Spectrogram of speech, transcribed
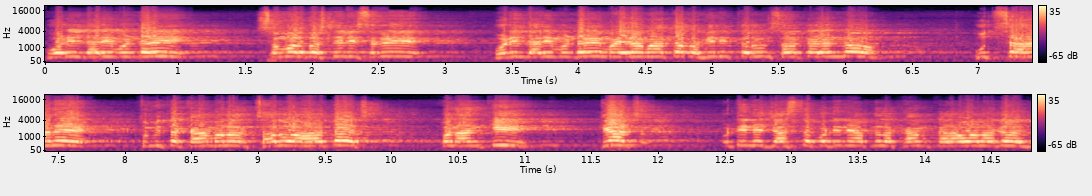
वडीलधारी मंडळी समोर बसलेली सगळी वडीलधारी मंडळी महिला माता भगिनी तरुण सहकाऱ्यांनो उत्साहाने तुम्ही तर कामाला चालू आहातच पण आणखी त्याच पटीने जास्त पटीने आपल्याला काम करावं लागेल.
